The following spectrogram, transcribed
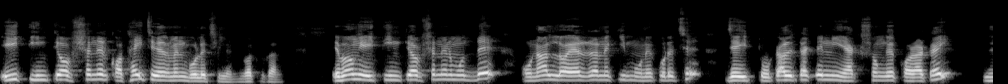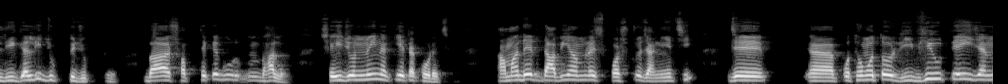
এই তিনটে অপশানের কথাই চেয়ারম্যান বলেছিলেন গতকাল। এবং এই তিনটে অপশানের মধ্যে ওনার লয়াররা নাকি মনে করেছে যে এই টোটালটাকে নিয়ে একসঙ্গে করাটাই লিগালি যুক্তিযুক্ত বা সব থেকে ভালো। সেই জন্যই নাকি এটা করেছে। আমাদের দাবি আমরা স্পষ্ট জানিয়েছি যে প্রথমত রিভিউতেই যেন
